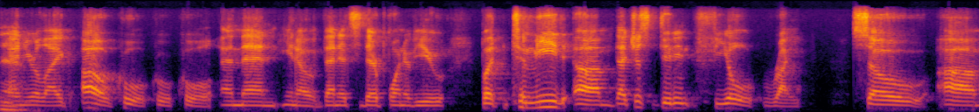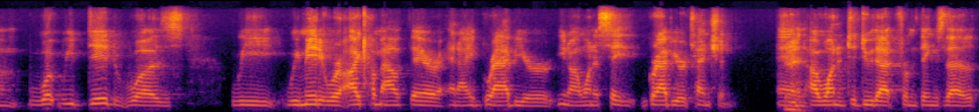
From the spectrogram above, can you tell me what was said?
Yeah. And you're like, oh, cool, cool, cool. And then, you know, then it's their point of view but to me, um, that just didn't feel right. So um, what we did was we we made it where I come out there and I grab your, you know, I want to say grab your attention, and right. I wanted to do that from things that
